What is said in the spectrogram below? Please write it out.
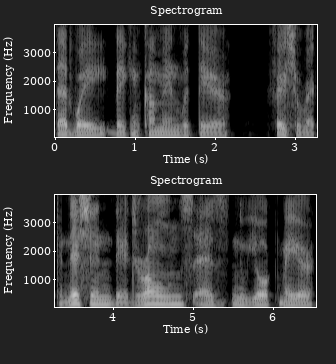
That way they can come in with their facial recognition, their drones, as New York Mayor,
